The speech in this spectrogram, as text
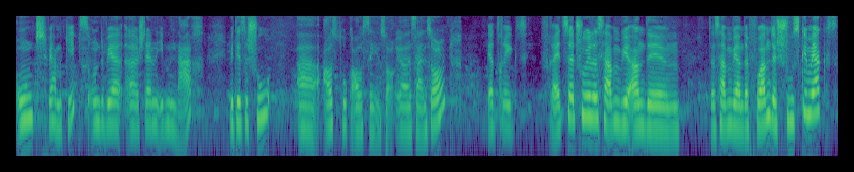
und wir haben Gips und wir äh, stellen eben nach, wie dieser Schuhausdruck äh, aussehen soll, äh, sein soll. Er trägt Freizeitschuhe, das haben, wir an dem, das haben wir an der Form des Schuhs gemerkt.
